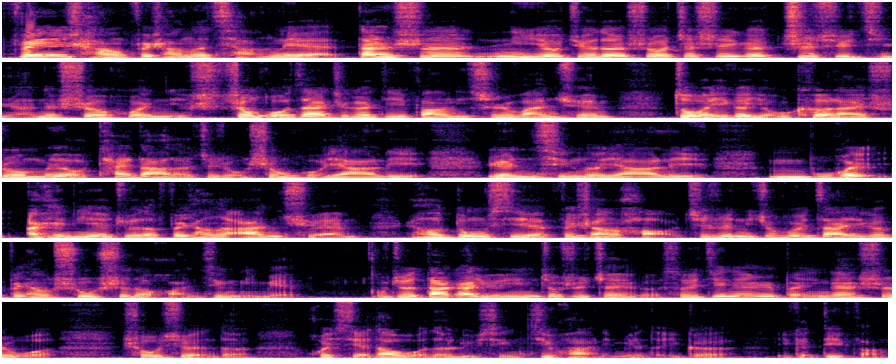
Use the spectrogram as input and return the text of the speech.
非常非常的强烈，但是你又觉得说这是一个秩序井然的社会，你生活在这个地方，你其实完全作为一个游客来说，没有太大的这种生活压力、人情的压力，嗯，不会，而且你也觉得非常的安全，然后东西也非常好，其实你就会在一个非常舒适的环境里面。我觉得大概原因就是这个，所以今年日本应该是我首选的，会写到我的旅行计划里面的一个一个地方。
